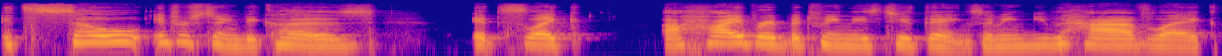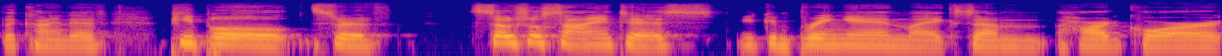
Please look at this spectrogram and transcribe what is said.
It's so interesting because it's like a hybrid between these two things. I mean, you have like the kind of people, sort of social scientists. You can bring in like some hardcore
